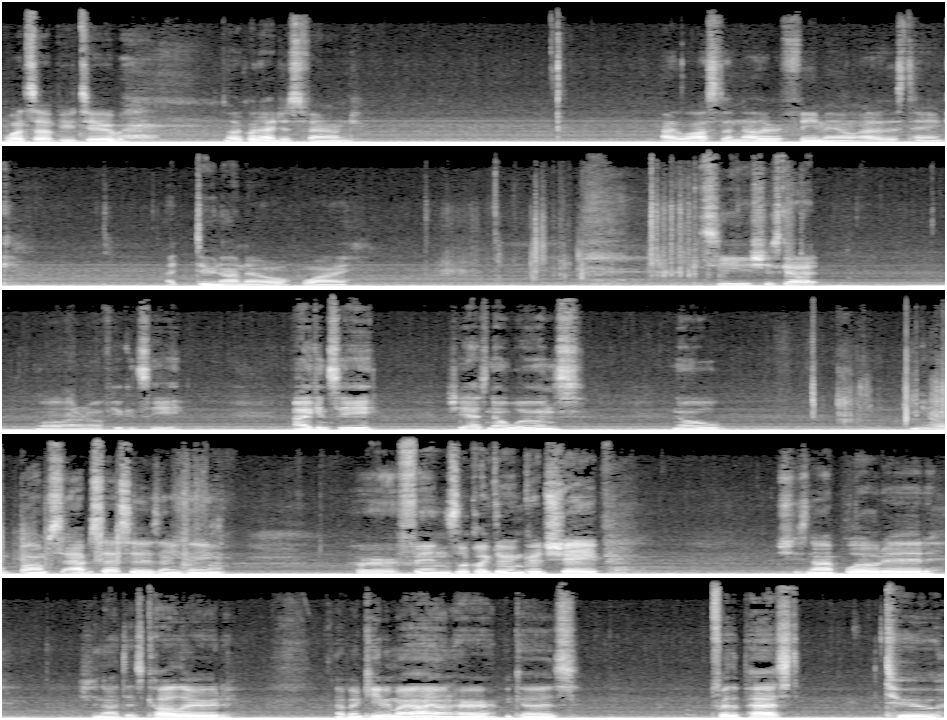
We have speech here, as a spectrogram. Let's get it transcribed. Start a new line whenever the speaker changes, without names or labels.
What's up, YouTube? Look what I just found. I lost another female out of this tank. I do not know why. See, she's got. Well, I don't know if you can see. I can see. She has no wounds, no you know, bumps, abscesses, anything. Her fins look like they're in good shape. She's not bloated. She's not discolored. I've been keeping my eye on her because for the past two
